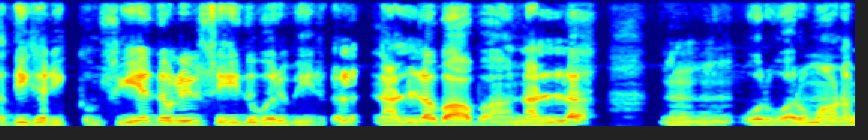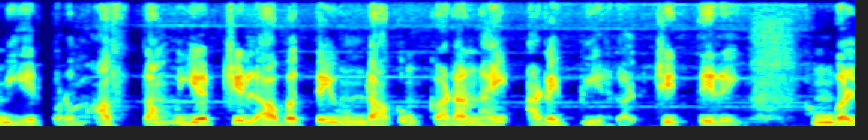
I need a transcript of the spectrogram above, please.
அதிகரிக்கும் சுயதொழில் செய்து வருவீர்கள் நல்ல பாபா நல்ல ஒரு வருமானம் ஏற்படும். அஸ்தம் முயற்சி லாபத்தை உண்டாக்கும் கடனை அடைப்பீர்கள். சித்திரை உங்கள்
